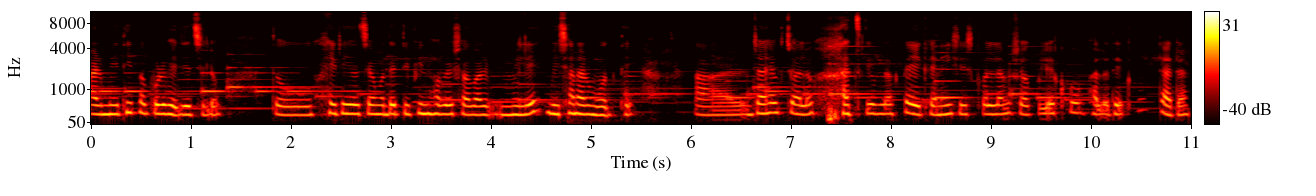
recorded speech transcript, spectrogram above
আর মেথি পাঁপড় ভেজেছিল। তো এটাই হচ্ছে আমাদের টিফিন হবে সবার মিলে বিছানার মধ্যে। আর যাই হোক, চলো আজকে ব্লগটা এখানেই শেষ করলাম। সকলে খুব ভালো থেকো। টাটা।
